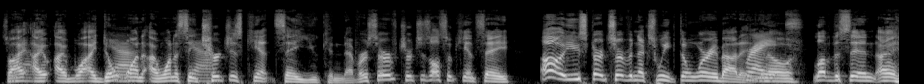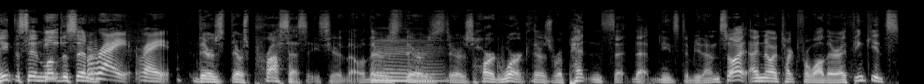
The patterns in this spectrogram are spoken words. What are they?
So I, I, I, I don't Yeah. want, I want to say Yeah. churches can't say you can never serve. Churches also can't say, oh, you start serving next week. Don't worry about it. Right. You know, love the sin. I hate the sin. Love the sinner. Right, right. There's, there's processes here though. There's, Mm. there's, there's hard work. There's repentance that, that needs to be done. So I, I know I talked for a while there. I think it's,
